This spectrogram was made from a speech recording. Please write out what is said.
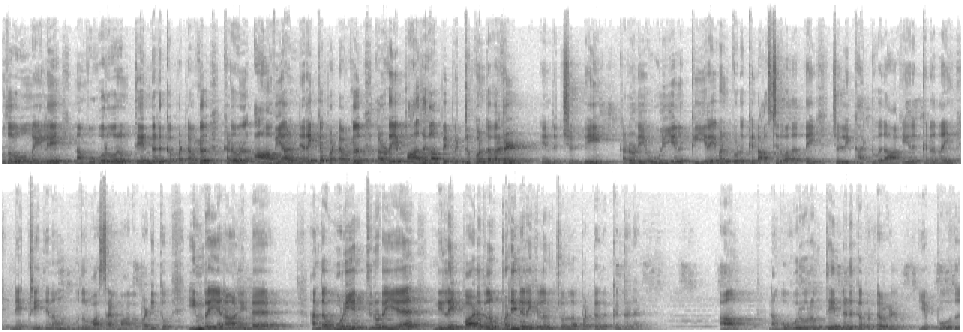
முதல் ஊமையிலே நாம் ஒவ்வொருவரும் தேர்ந்தெடுக்கப்பட்டவர்கள் கடவுள் ஆவியால் நிறைக்கப்பட்டவர்கள் கடவுளுடைய பாதுகாப்பை பெற்றுக்கொண்டவர்கள் என்று சொல்லி கடவுளுடைய ஊழியனுக்கு இறைவன் கொடுக்கின்ற ஆசீர்வாதத்தை சொல்லி காட்டுவதாக இருக்கிறதை நேற்றைய தினம் முதல் வாசகமாக படித்தோம். இன்றைய நாளில் அந்த ஊழியத்தினுடைய நிலைப்பாடுகளும் படிநிலைகளும் சொல்லப்பட்டிருக்கின்றன. ஆம் நாம் ஒவ்வொருவரும் தேர்ந்தெடுக்கப்பட்டவர்கள் எப்போது?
